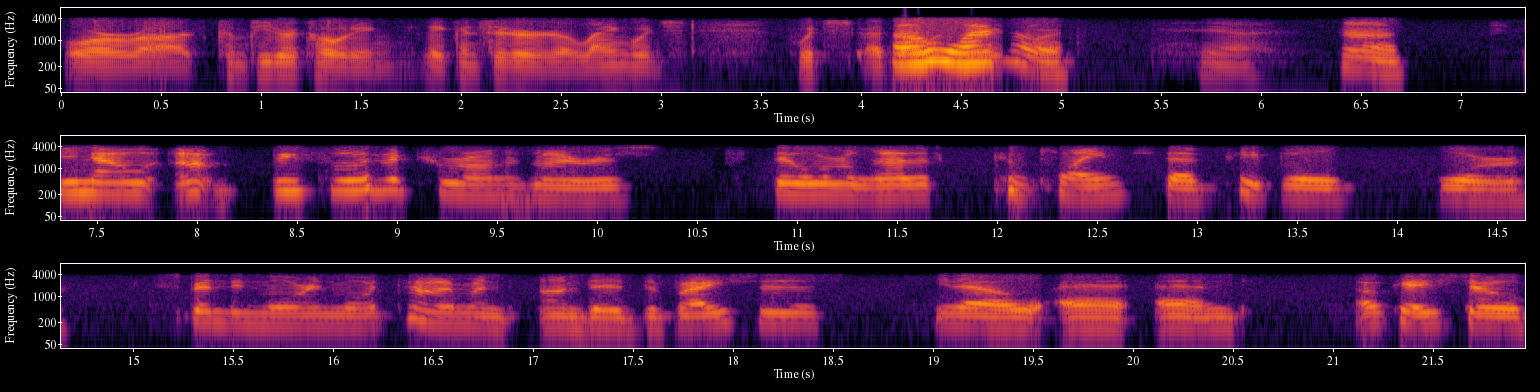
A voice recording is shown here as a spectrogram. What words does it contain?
or uh, computer coding. They consider it a language, which I thought oh was wow. Very yeah. Huh. You know, uh, before the coronavirus, there were a lot of complaints that people were spending more and more time on on their devices, you know, and, and okay, so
